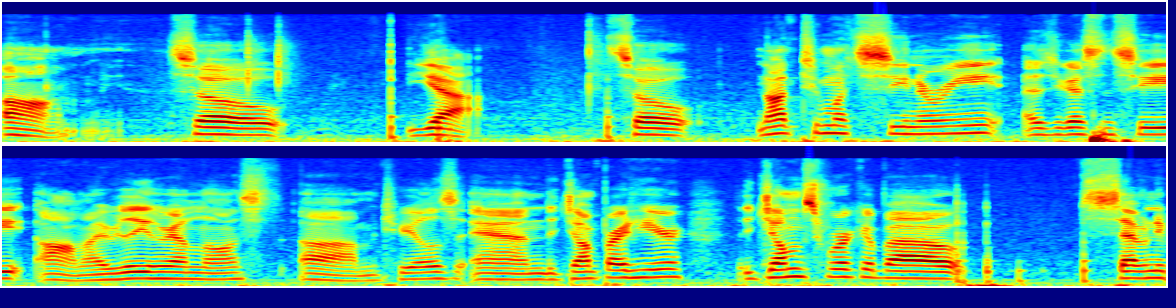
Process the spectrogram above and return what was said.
Um, so yeah, so not too much scenery as you guys can see. Um, I really ran lost uh, materials, and the jump right here, the jumps work about 70%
